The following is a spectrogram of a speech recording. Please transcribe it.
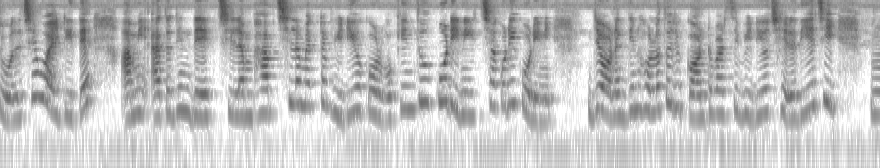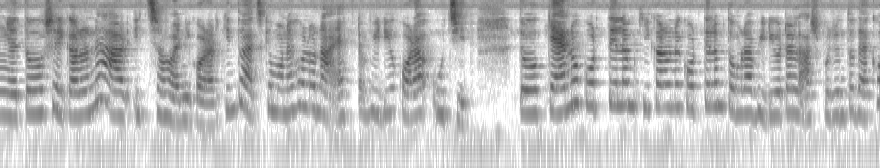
চলছে ওয়াইটিতে আমি এতদিন দেখছিলাম, ভাবছিলাম একটা ভিডিও করব, কিন্তু করিনি, ইচ্ছা করেই করিনি। যে অনেক দিন হলো তো যে কন্ট্রোভার্সি ভিডিও ছেড়ে দিয়েছি তো সেই কারণে আর ইচ্ছা হয়নি করার। কিন্তু আজকে মনে হলো না একটা ভিডিও করা উচিত। তো কেন করতে এলাম, কী কারণে করতে এলাম, তোমরা ভিডিওটা লাস্ট পর্যন্ত দেখো,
